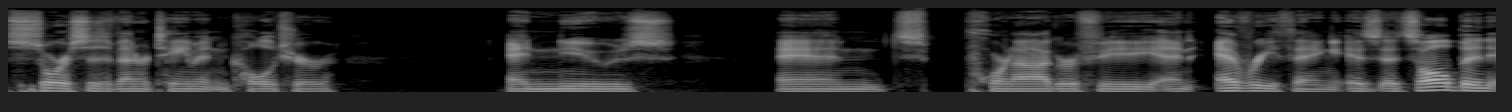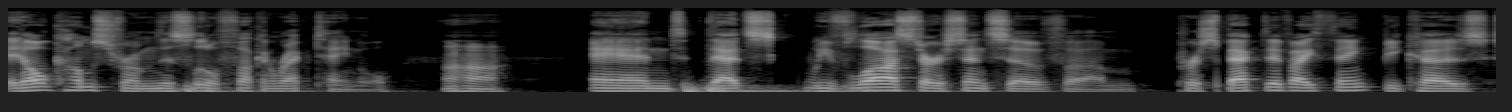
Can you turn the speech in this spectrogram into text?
sources of entertainment and culture and news and pornography and everything is it's all been it all comes from this little fucking rectangle Uh huh. and that's we've lost our sense of um, perspective i think because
